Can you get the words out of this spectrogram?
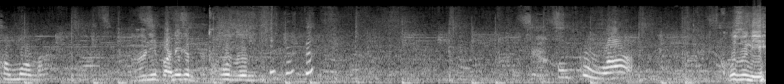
泡沫吗？啊！你把那个兔子好苦啊！哭死你！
